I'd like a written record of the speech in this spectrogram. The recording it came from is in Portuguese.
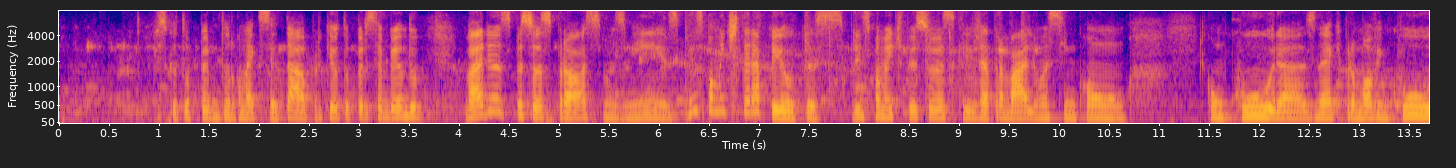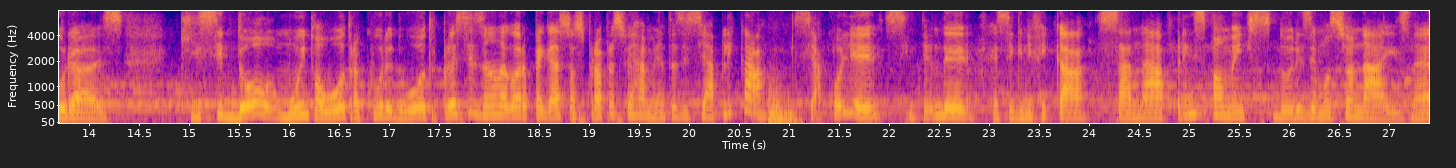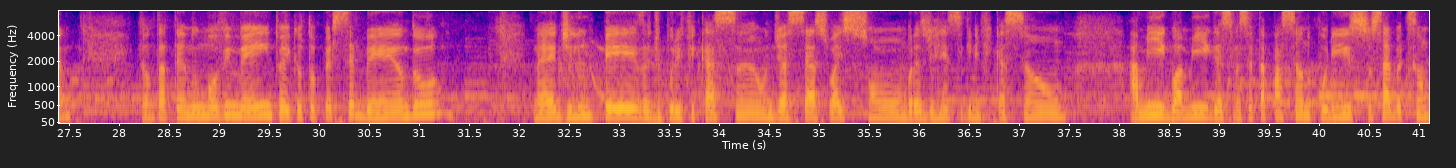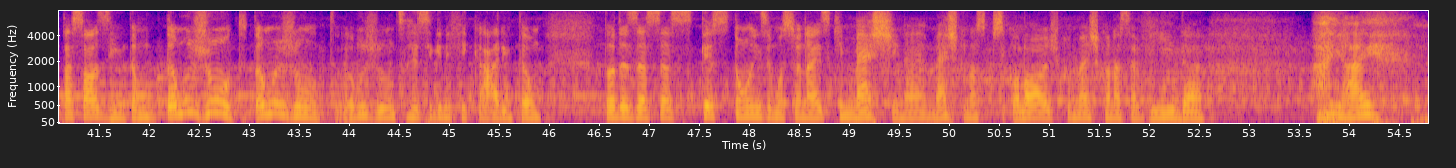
por isso que eu tô perguntando como é que você tá, porque eu tô percebendo várias pessoas próximas minhas, principalmente terapeutas, principalmente pessoas que já trabalham assim com com curas, né, que promovem curas, que se doam muito ao outro, a cura do outro, precisando agora pegar suas próprias ferramentas e se aplicar, se acolher, se entender, ressignificar, sanar, principalmente dores emocionais, né? Então tá tendo um movimento aí que eu tô percebendo, né, de limpeza, de purificação, de acesso às sombras, de ressignificação Amigo, amiga, se você está passando por isso, saiba que você não está sozinho. Tamo, tamo junto, tamo junto, vamos juntos ressignificar. Então, todas essas questões emocionais que mexem, né? Mexe com o nosso psicológico, mexe com a nossa vida. Ai, ai,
